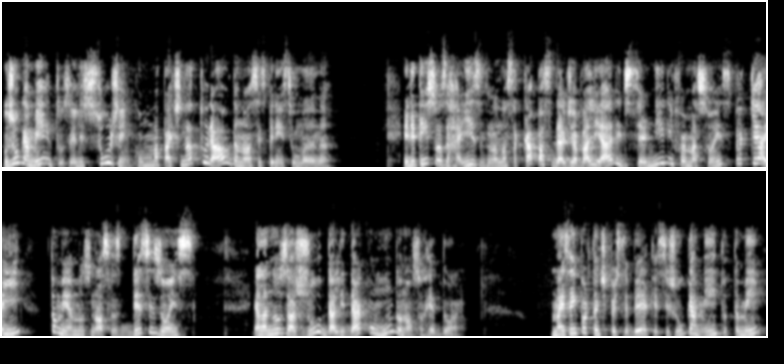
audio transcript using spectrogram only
Os julgamentos, eles surgem como uma parte natural da nossa experiência humana. Ele tem suas raízes na nossa capacidade de avaliar e discernir informações para que aí tomemos nossas decisões ela nos ajuda a lidar com o mundo ao nosso redor. Mas é importante perceber que esse julgamento também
